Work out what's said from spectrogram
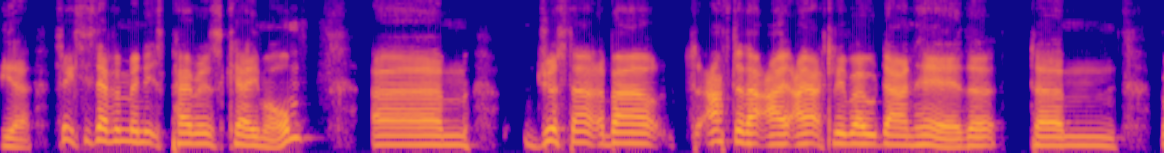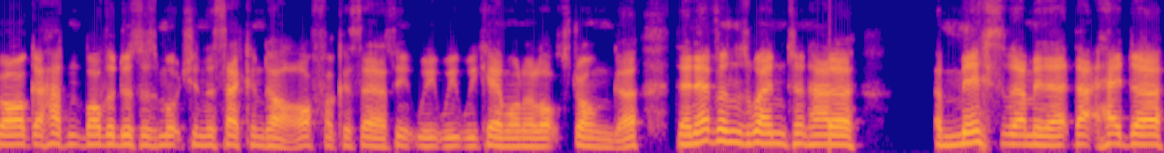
Yeah, 67 minutes Perez came on. Um, just about after that, I, I actually wrote down here that um, Braga hadn't bothered us as much in the second half. Like I say, I think we, we, we came on a lot stronger. Then Evans went and had a, a miss. I mean, that, that header,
